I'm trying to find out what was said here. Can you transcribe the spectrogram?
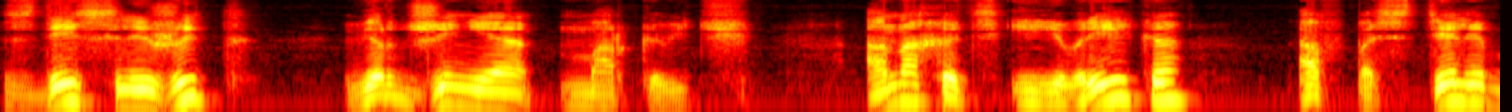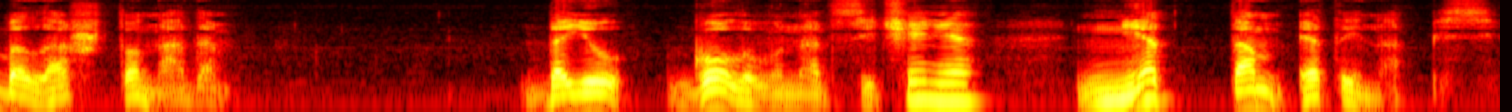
«Здесь лежит Вирджиния Маркович». Она хоть и еврейка, а в постели была что надо. Даю голову на отсечение, нет там этой надписи.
